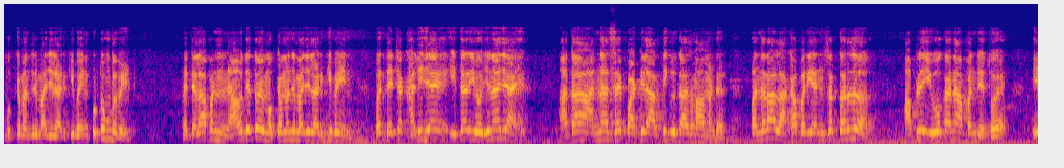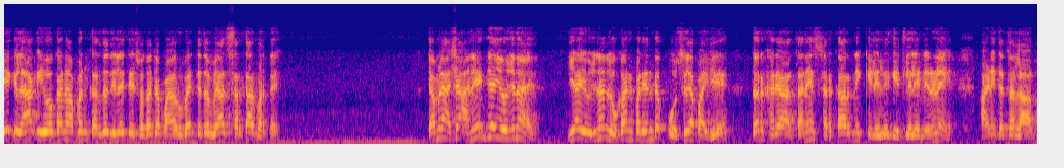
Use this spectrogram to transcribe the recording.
मुख्यमंत्री माझी लाडकी बहीण कुटुंब भेट म्हणजे त्याला आपण नाव देतोय मुख्यमंत्री माझी लाडकी बहीण पण त्याच्याखाली ज्या इतर योजना ज्या आहेत आता अण्णासाहेब पाटील आर्थिक विकास महामंडळ पंधरा लाखापर्यंतचं कर्ज आपल्या युवकांना आपण देतोय. एक लाख युवकांना आपण कर्ज दिले ते स्वतःच्या पायावर उभे आहेत त्याचं व्याज सरकार भरत आहे त्यामुळे अशा अनेक ज्या योजना आहेत या योजना लोकांपर्यंत पोहोचल्या पाहिजे. तर खऱ्या अर्थाने सरकारने केलेले घेतलेले निर्णय आणि त्याचा लाभ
